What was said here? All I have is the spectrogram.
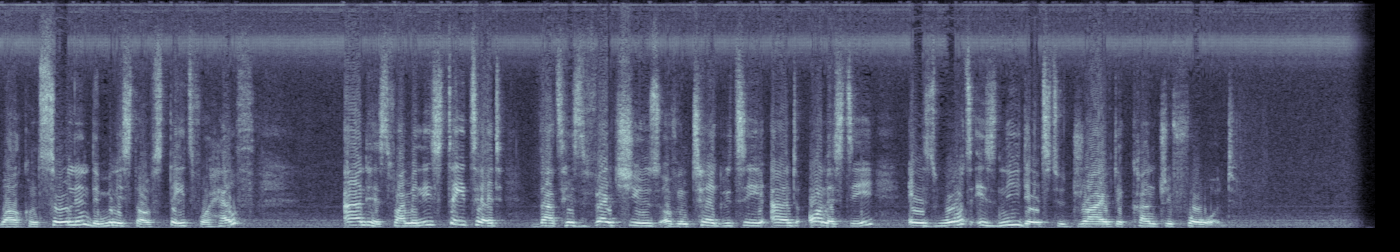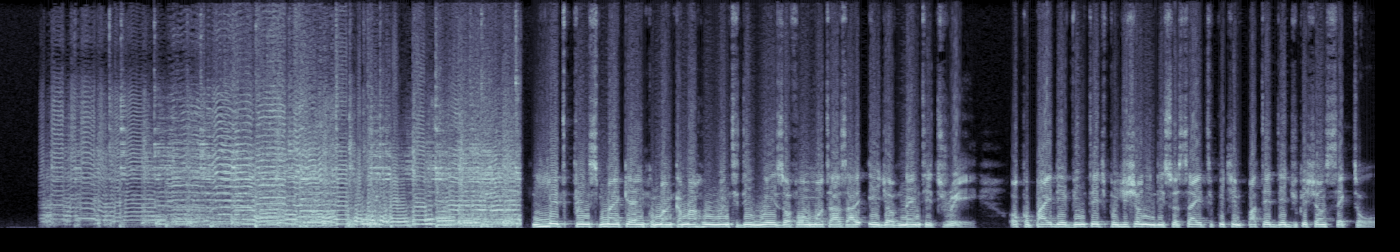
while consoling the Minister of State for Health and his family, stated that his virtues of integrity and honesty is what is needed to drive the country forward. Late Prince Michael Ekumankama, who went the ways of all mortals at the age of 93, occupied a vintage position in the society which impacted the education sector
